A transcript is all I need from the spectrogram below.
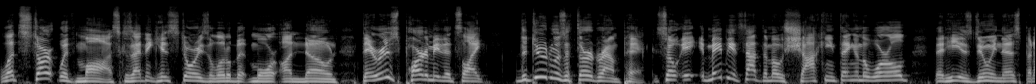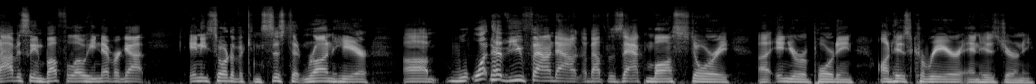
Let's start with Moss because I think his story is a little bit more unknown. There is part of me that's like, the dude was a third round pick. So it, maybe it's not the most shocking thing in the world that he is doing this, but obviously in Buffalo, he never got any sort of a consistent run here. Um, what have you found out about the Zach Moss story uh, in your reporting on his career and his journey?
